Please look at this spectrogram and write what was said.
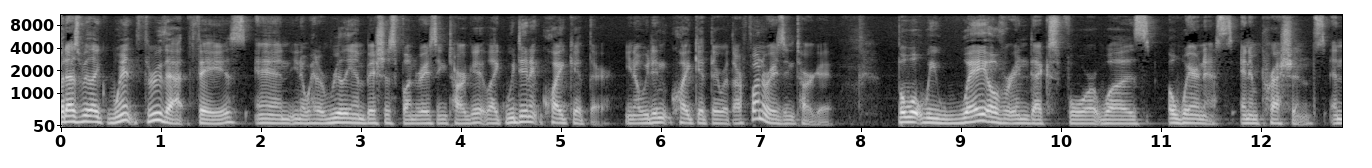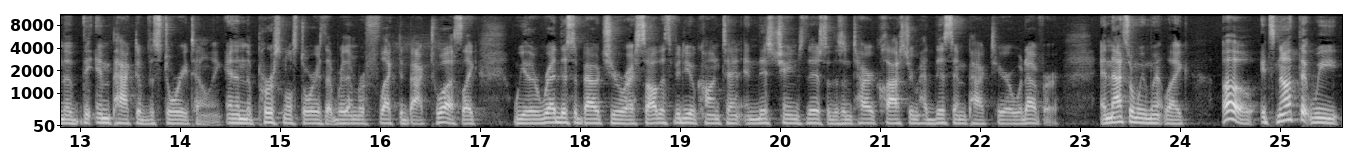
But as we like went through that phase and you know we had a really ambitious fundraising target, like we didn't quite get there. You know, we didn't quite get there with our fundraising target. But what we way over indexed for was awareness and impressions and the, the impact of the storytelling and then the personal stories that were then reflected back to us. Like we either read this about you or I saw this video content and this changed this or this entire classroom had this impact here or whatever. And that's when we went like, oh, it's not that we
